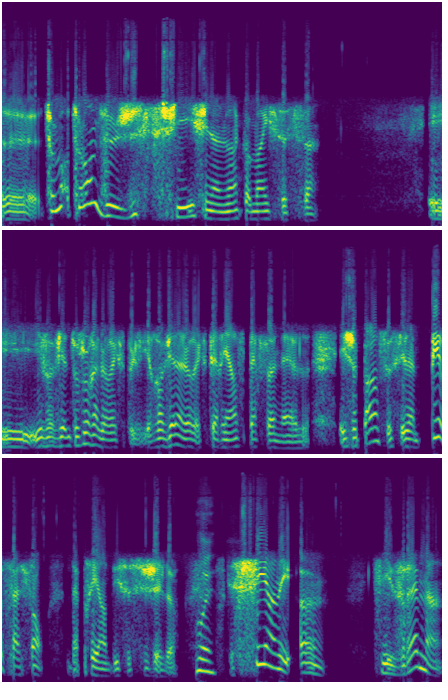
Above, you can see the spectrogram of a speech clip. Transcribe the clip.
ce- tout le monde veut justifier finalement comment il se sent. Et ils reviennent toujours à leur expé- ils reviennent à leur expérience personnelle. Et je pense que c'est la pire façon d'appréhender ce sujet-là. Oui. Parce que s'il y en est un qui est vraiment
